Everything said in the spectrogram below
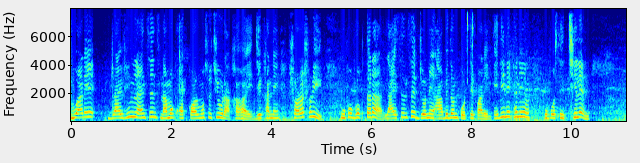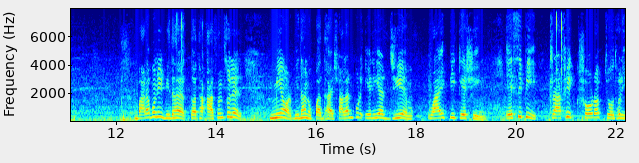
দুয়ারে ড্রাইভিং লাইসেন্স নামক এক কর্মসূচিও রাখা হয়, যেখানে সরাসরি উপভোক্তারা লাইসেন্সের জন্য আবেদন করতে পারেন। এদিন এখানে উপস্থিত ছিলেন বারাবণীর বিধায়ক তথা আসানসোলের মেয়র বিধান উপাধ্যায়, সালানপুর এরিয়ার GM Y P K Singh, ACP traffic Sourav Chowdhury,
